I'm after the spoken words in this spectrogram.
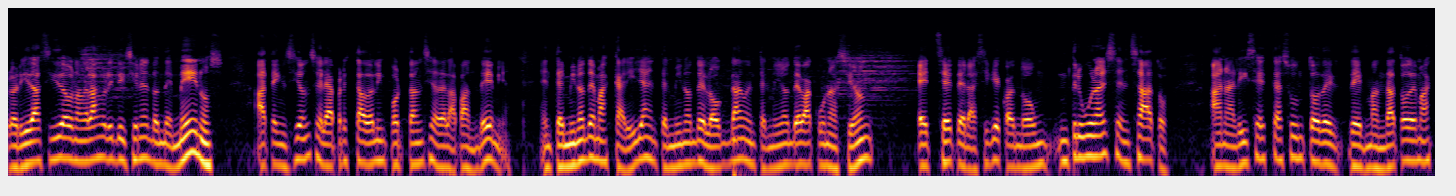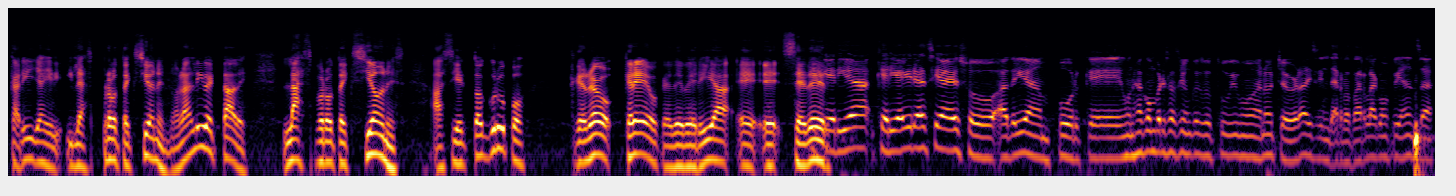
Florida ha sido una de las jurisdicciones donde menos atención se le ha prestado a la importancia de la pandemia, en términos de mascarillas, en términos de lockdown, en términos de vacunación, etcétera. Así que cuando un, tribunal sensato analice este asunto del, mandato de mascarillas y, las protecciones, no las libertades, las protecciones a ciertos grupos, creo, creo que debería eh, eh, ceder. Quería, quería ir hacia eso, Adrián, porque una conversación que sostuvimos anoche, ¿verdad? Y sin derrotar la confianza,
